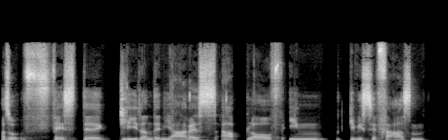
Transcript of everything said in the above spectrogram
Also Feste gliedern den Jahresablauf in gewisse Phasen.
